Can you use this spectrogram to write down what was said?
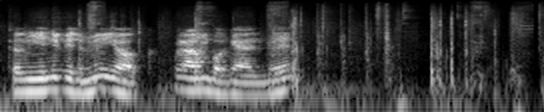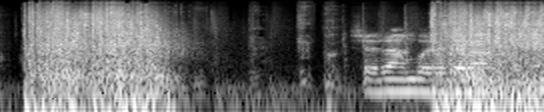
Bakalım yeni biri mi? Yok. Rambo geldi. Şöyle Rambo'ya devam edelim.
